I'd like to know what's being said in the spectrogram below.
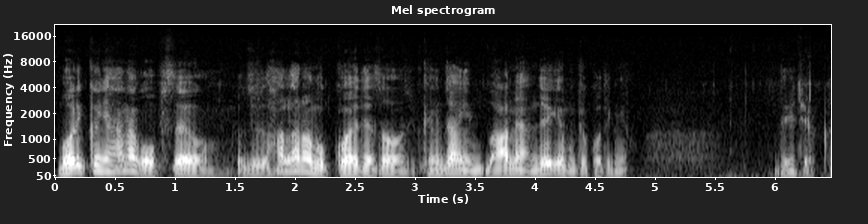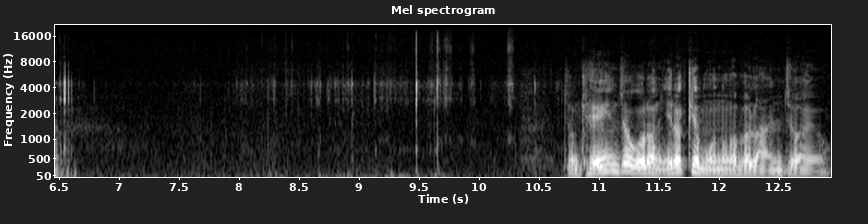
머리끈이 하나가 없어요 그래서 하나로 묶어야 돼서 굉장히 마음에 안 들게 묶였거든요 근데 이제 약간 전 개인적으로는 이렇게 묶는 거 별로 안 좋아해요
